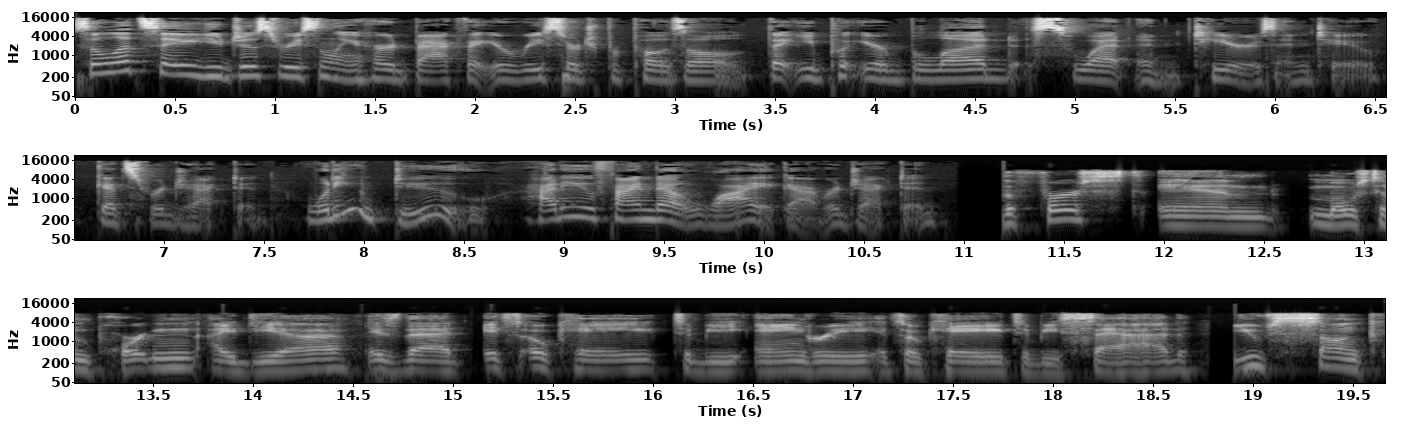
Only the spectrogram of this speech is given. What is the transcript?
So let's say you just recently heard back that your research proposal that you put your blood, sweat, and tears into gets rejected. What do you do? How do you find out why it got rejected? The first and most important idea is that it's okay to be angry. It's okay to be sad. You've sunk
